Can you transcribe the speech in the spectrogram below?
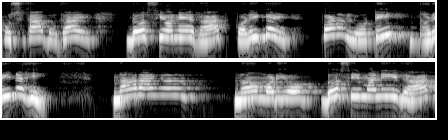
પૂછતા બધાએ ડોસીઓને રાત પડી ગઈ, પણ લોટી મળી નહીં. નારાયણ ન મળ્યો. ડોસીમાની રાત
